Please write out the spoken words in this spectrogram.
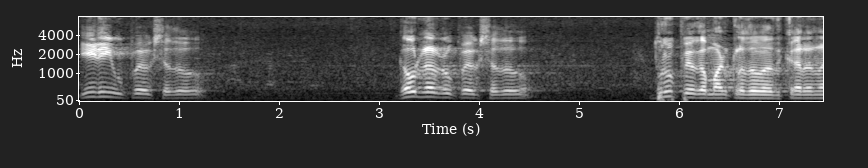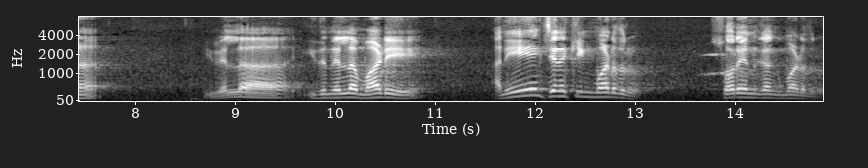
ಇಡಿ ಉಪಯೋಗಿಸೋದು ಗವರ್ನರ್ ಉಪಯೋಗಿಸೋದು, ದುರುಪಯೋಗ ಮಾಡ್ಕೊಳ್ಳೋದು ಅಧಿಕಾರನ, ಇವೆಲ್ಲ, ಇದನ್ನೆಲ್ಲ ಮಾಡಿ ಅನೇಕ ಜನಕ್ಕೆ ಹಿಂಗೆ ಮಾಡಿದ್ರು. ಸೋರೇನ್ಗೆ ಮಾಡಿದ್ರು.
